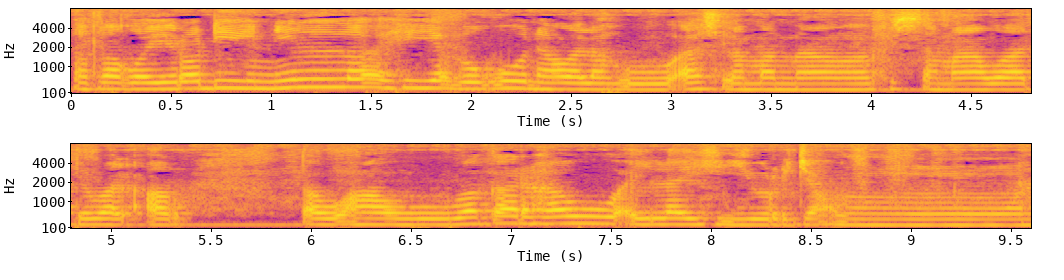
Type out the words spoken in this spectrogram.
Afa ghayra dinillahi yabghuna wa lahu aslama ma fis samawati wal ard taw'au wa karhau ilaihi yurja'un.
